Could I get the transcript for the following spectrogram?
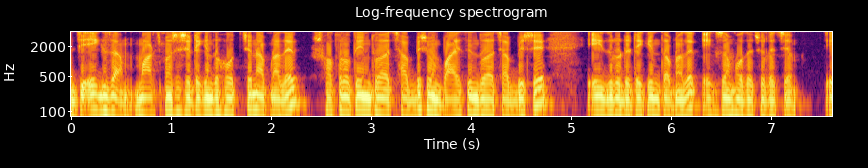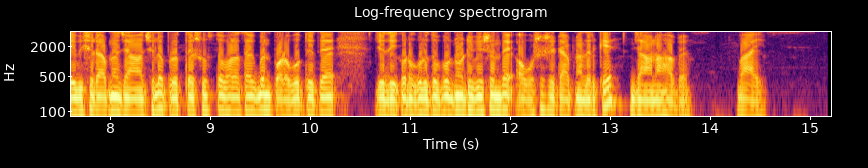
যে এক্সাম মার্চ মাসে সেটা কিন্তু হচ্ছে না আপনাদের সতেরো তিন দু ছাব্বিশ এবং বাইশ তিন দু ছাব্বিশে এই দুটো ডেটে কিন্তু আপনাদের এক্সাম হতে চলেছে। এই বিষয়টা আপনার জানা ছিল। প্রত্যেক সুস্থ, ভালো থাকবেন। পরবর্তীতে যদি কোনো গুরুত্বপূর্ণ নোটিফিকেশন দেয়, অবশ্যই সেটা আপনাদেরকে জানানো হবে। বাই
